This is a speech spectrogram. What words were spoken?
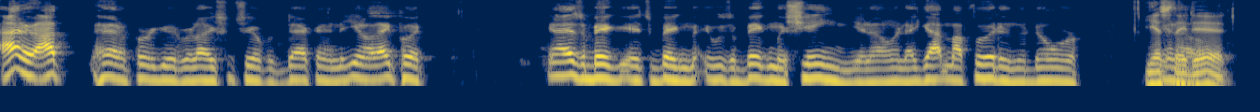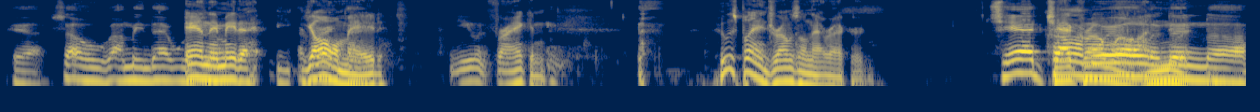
I I had a pretty good relationship with Decca and you know they put you know it's a big it's a big it was a big machine you know and they got my foot in the door Yes, they know, did, yeah so I mean that was and they made a. y'all great made you and Frank and who was playing drums on that record? Chad Chad Cromwell, Cromwell, and then uh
